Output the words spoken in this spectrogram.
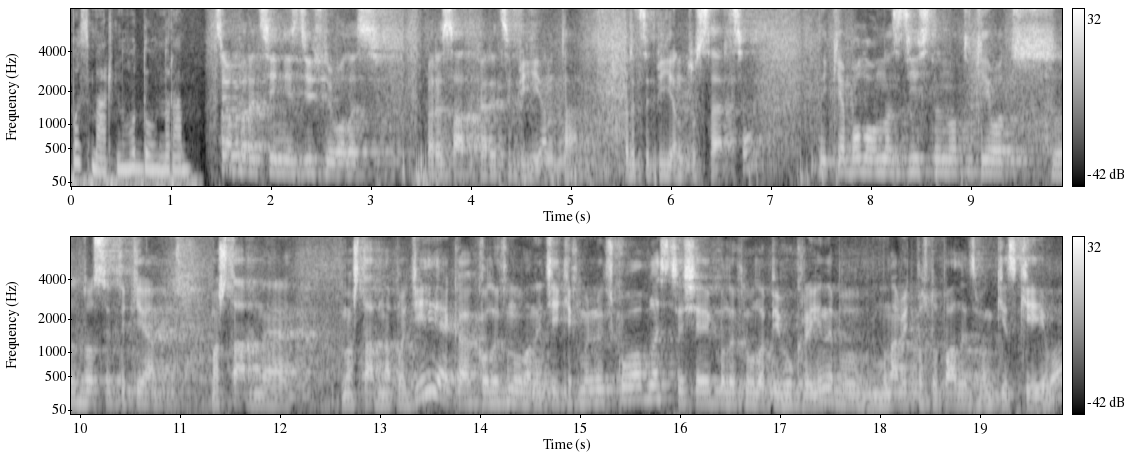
посмертного донора. В цій операційній здійснювалась пересадка реципієнта, реципієнту серця, яке було у нас здійснено таке от досить таке масштабне. Масштабна подія, яка колихнула не тільки Хмельницьку область, а ще й колихнула пів України, бо навіть поступали дзвонки з Києва.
